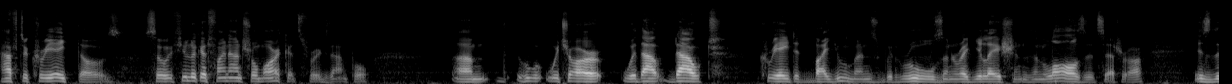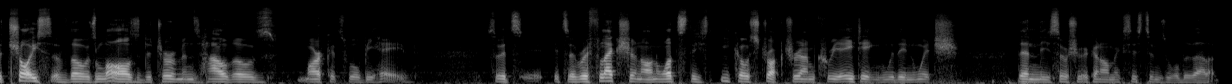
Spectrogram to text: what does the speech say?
have to create those. So if you look at financial markets, for example, um, who, which are without doubt created by humans with rules and regulations and laws, etc., is the choice of those laws determines how those markets will behave. So it's, it's a reflection on what's the eco-structure I'm creating within which then these socioeconomic systems will develop.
